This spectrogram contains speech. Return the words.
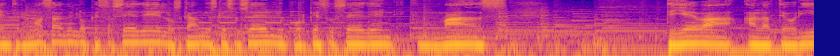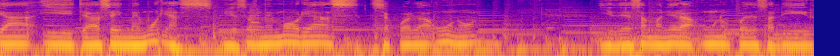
Entre más sabes lo que sucede, los cambios que suceden y por qué suceden, más te lleva a la teoría y te hace memorias. Y esas memorias se acuerda uno y de esa manera uno puede salir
